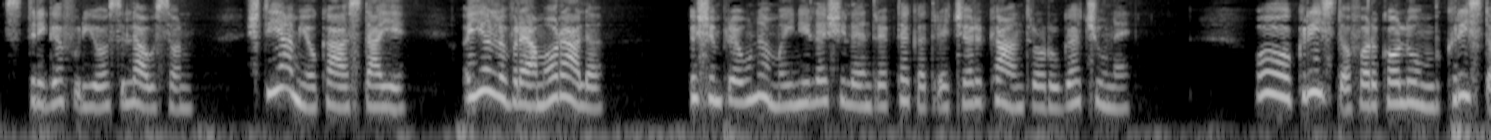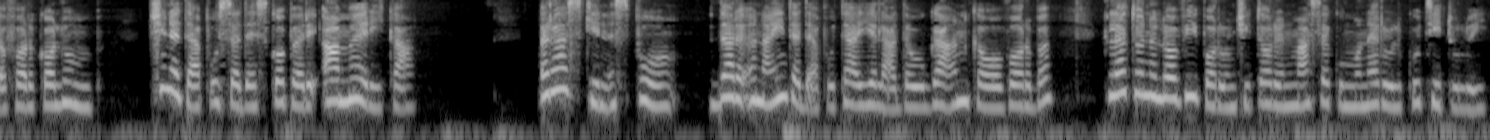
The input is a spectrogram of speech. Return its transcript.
strigă furios Lawson. Știam eu că asta e. El vrea morală." Își împreună mâinile și le îndreptă către cer ca într-o rugăciune. O, Christopher Columb, Christopher Columb, cine te-a pus să descoperi America?" Raskin spu, dar înainte de a putea el adăuga încă o vorbă, Claton lovi poruncitor în masă cu mânerul cuțitului.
